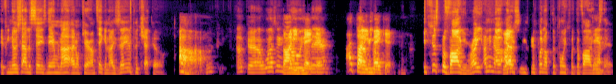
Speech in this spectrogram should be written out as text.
If he knows how to say his name or not, I don't care. I'm taking Isaiah Pacheco. Ah, Okay, I wasn't thought going he'd make there. It. I thought I he'd mean, make it. It's just the volume, right? I mean, yep. obviously he's been putting up the points, but the volume there.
